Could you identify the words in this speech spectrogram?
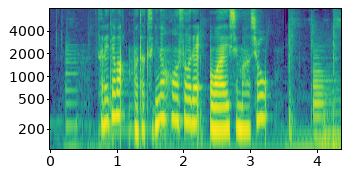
それではまた次の放送でお会いしましょう。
